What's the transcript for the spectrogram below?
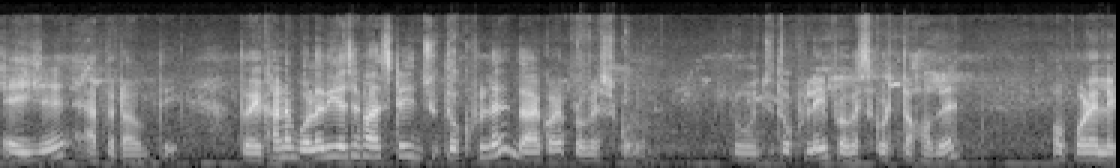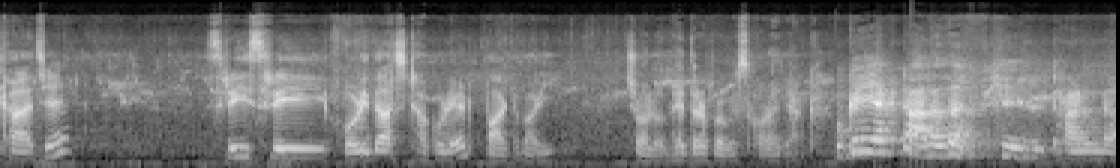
এই যে এতটা অবধি। তো এখানে বলে দিয়েছে ফার্স্টেই জুতো খুলে দয়া করে প্রবেশ করুন। তো জুতো খুলেই প্রবেশ করতে হবে। ওপরে লেখা আছে, শ্রী শ্রী হরিদাস ঠাকুরের পাটবাড়ি। চলো ভেতরে প্রবেশ করা যাক। ওকেই একটা আলাদা ফিল ঠান্ডা।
